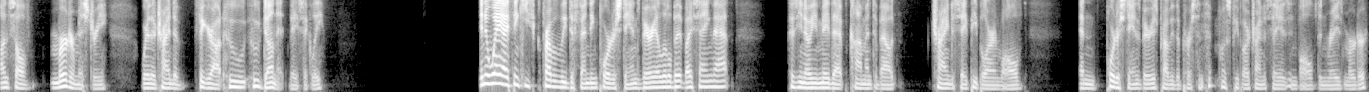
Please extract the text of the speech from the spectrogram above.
unsolved murder mystery where they're trying to figure out who who done it, basically. In a way, I think he's probably defending Porter Stansberry a little bit by saying that because you know he made that comment about trying to say people are involved and porter stansberry is probably the person that most people are trying to say is involved in ray's murder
